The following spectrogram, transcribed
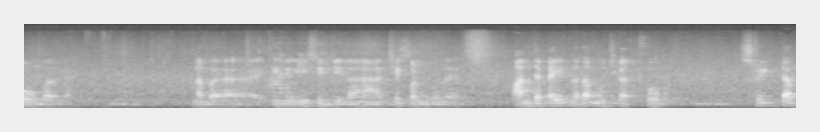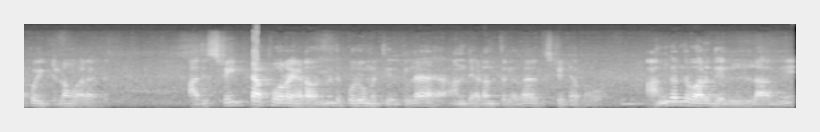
போகும் பாருங்கள் நம்ம இது இசிஜிலாம் செக் பண்ணும்போது அந்த டைப்பில் தான் மூச்சு காற்று போகும். ஸ்ட்ரெயிட்டாக போயிட்டுலாம் வராது. அது ஸ்ட்ரெயிட்டாக போகிற இடம் வந்து இந்த புருவமத்தி இருக்குல்ல அந்த இடத்துல தான் அது ஸ்ட்ரைட்டாக போகும். அங்கேருந்து வர்றது எல்லாமே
